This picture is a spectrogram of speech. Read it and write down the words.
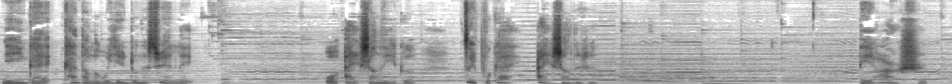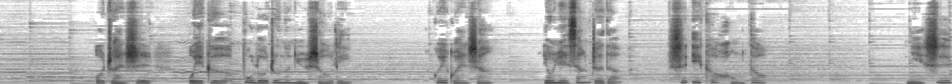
你应该看到了我眼中的血泪。我爱上了一个最不该爱上的人。第二世，我转世为一个部落中的女首领，桂冠上。永远镶着的，是一颗红豆。你是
